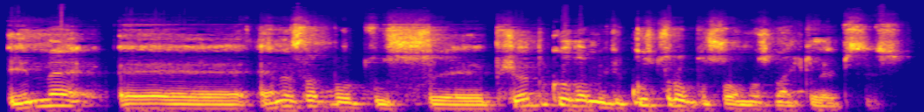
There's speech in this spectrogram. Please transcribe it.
Είναι ε, ένας από τους ε, πιο επικοδομητικούς τρόπους όμως να κλέψεις.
